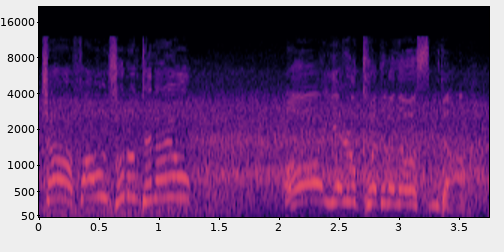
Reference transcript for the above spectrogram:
자, 파울 선언 되나요? 어 옐로 카드가 나왔습니다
